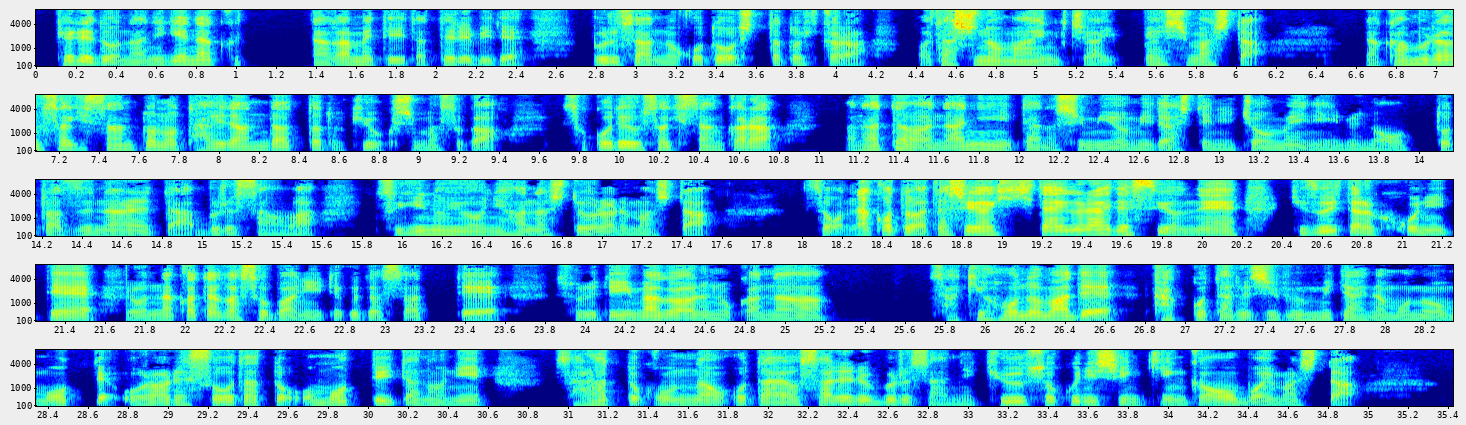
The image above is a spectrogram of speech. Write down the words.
けれど何気なく眺めていたテレビで、ブルさんのことを知った時から、私の毎日は一変しました。中村うさぎさんとの対談だったと記憶しますが、そこでうさぎさんから、あなたは何に楽しみを見出して二丁目にいるの？と尋ねられたブルさんは、次のように話しておられました。そんなこと私が聞きたいぐらいですよね。気づいたらここにいて、いろんな方がそばにいてくださって、それで今があるのかな。先ほどまで確固たる自分みたいなものを持っておられそうだと思っていたのに、さらっとこんなお答えをされるブルさんに急速に親近感を覚えました。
